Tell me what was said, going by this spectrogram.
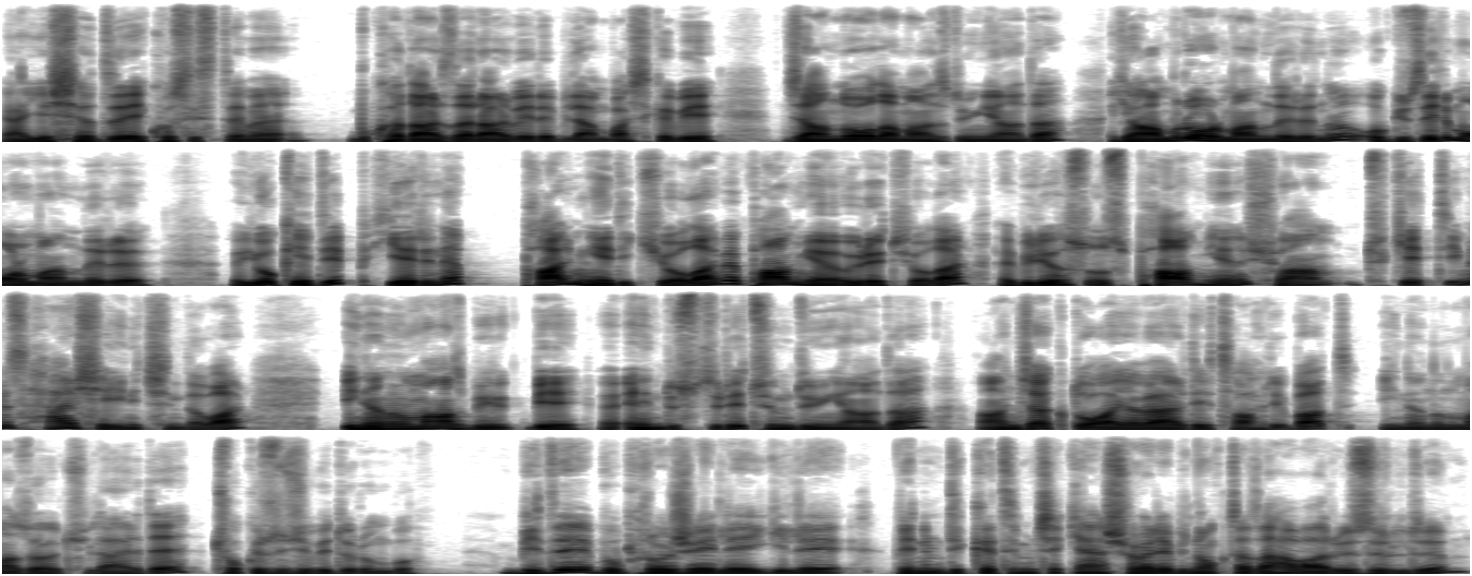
Ya yaşadığı ekosisteme bu kadar zarar verebilen başka bir canlı olamaz dünyada. Yağmur ormanlarını, o güzelim ormanları yok edip yerine palmiye dikiyorlar ve palmiye üretiyorlar. E biliyorsunuz palmiye şu an tükettiğimiz her şeyin içinde var. İnanılmaz büyük bir e, endüstri tüm dünyada. Ancak doğaya verdiği tahribat inanılmaz ölçülerde. Çok üzücü bir durum bu. Bir de bu projeyle ilgili benim dikkatimi çeken şöyle bir nokta daha var üzüldüğüm.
